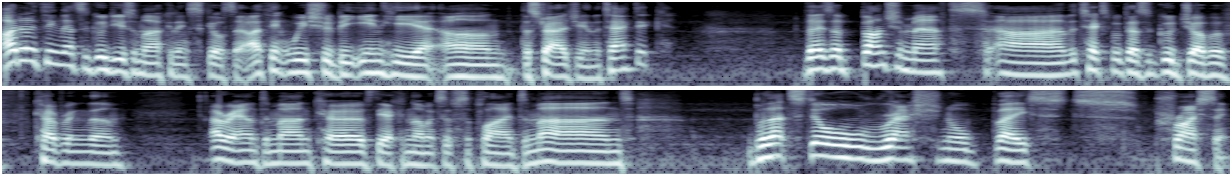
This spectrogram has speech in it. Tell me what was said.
I don't think that's a good use of marketing skill set. I think we should be in here on the strategy and the tactic. There's a bunch of maths. Uh, the textbook does a good job of covering them around demand curves, the economics of supply and demand, but that's still rational based pricing.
